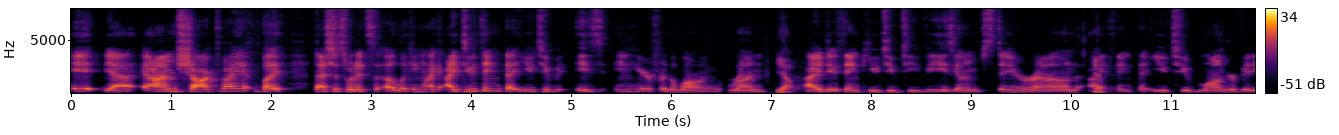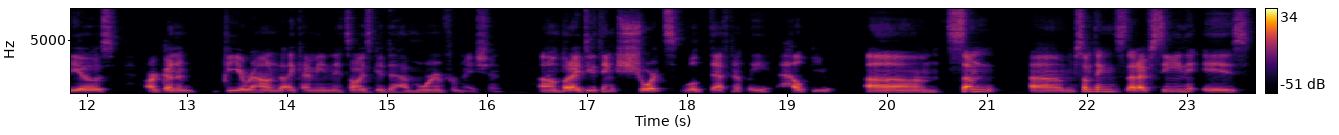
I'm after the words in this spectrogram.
it yeah i'm shocked by it but that's just what it's uh, looking like i do think that youtube is in here for the long run yeah i do think youtube tv is going to stay around yep. i think that youtube longer videos are going to be around. Like, I mean, it's always good to have more information. Um, but I do think shorts will definitely help you. Um, some um, some things that I've seen is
